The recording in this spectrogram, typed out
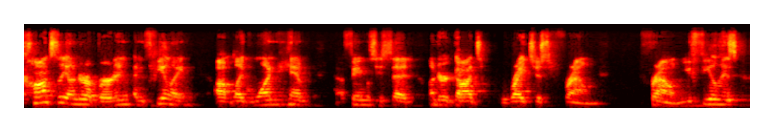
constantly under a burden and feeling um, like one hymn famously said, under God's righteous frown. Frown. You feel his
